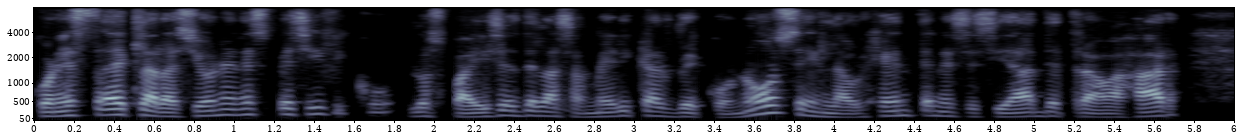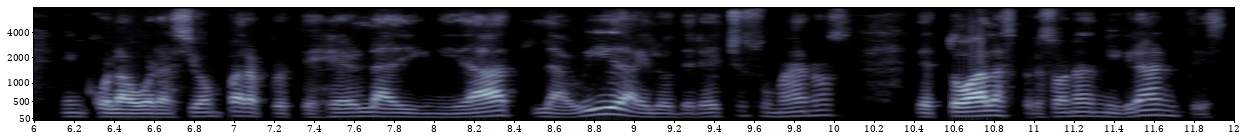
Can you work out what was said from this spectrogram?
Con esta declaración en específico, los países de las Américas reconocen la urgente necesidad de trabajar en colaboración para proteger la dignidad, la vida y los derechos humanos de todas las personas migrantes,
